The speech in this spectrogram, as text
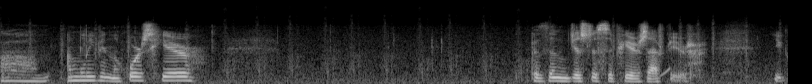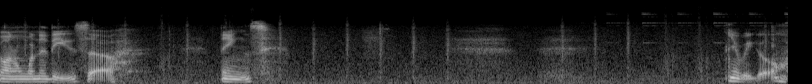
Um, I'm leaving the horse here because then it just disappears after you're, you go on one of these uh, things. Here we go.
